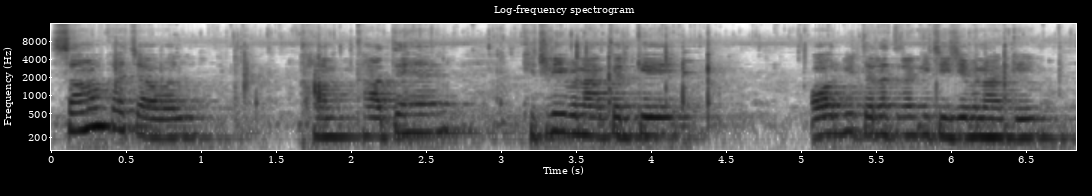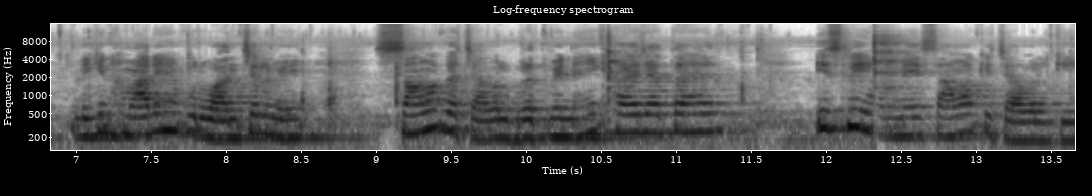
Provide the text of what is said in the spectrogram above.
सामा का चावल खा, खाते हैं। खिचड़ी बना करके और भी तरह तरह की चीज़ें बना के। लेकिन हमारे यहाँ पूर्वांचल में सावा का चावल व्रत में नहीं खाया जाता है। इसलिए हमने सावा के चावल की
